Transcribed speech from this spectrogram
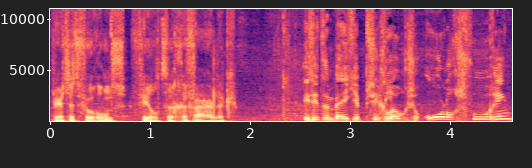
werd het voor ons veel te gevaarlijk. Is dit een beetje psychologische oorlogsvoering?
